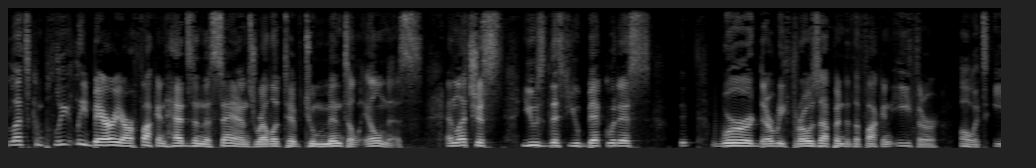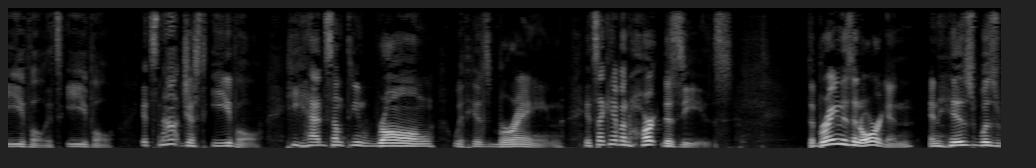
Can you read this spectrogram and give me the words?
let's completely bury our fucking heads in the sands relative to mental illness, and let's just use this ubiquitous uh, word that everybody throws up into the fucking ether. Oh, it's evil. It's evil. It's not just evil. He had something wrong with his brain. It's like having heart disease. The brain is an organ, and his was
